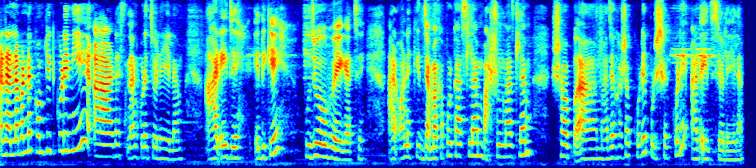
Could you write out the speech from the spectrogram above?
আর রান্নাবান্না কমপ্লিট করে নিয়ে আর স্নান করে চলে এলাম। আর এই যে এদিকে পুজোও হয়ে গেছে। আর অনেক জামা কাপড় কাচলাম বাসন মাজলাম সব মাজা ঘষা করে পরিষ্কার করে আর এই যে চলে এলাম।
